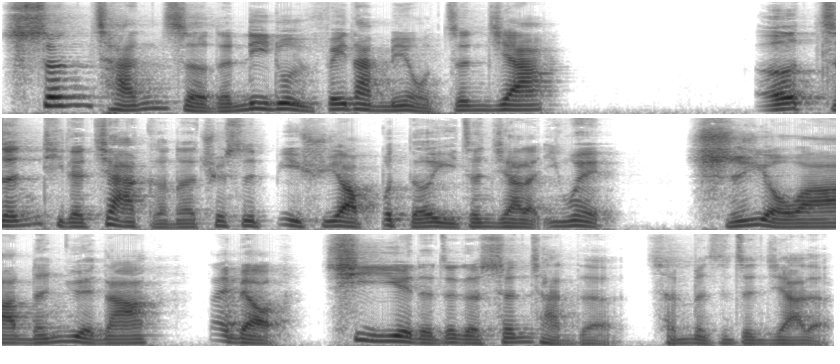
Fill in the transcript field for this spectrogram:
生产者的利润非但没有增加，而整体的价格呢，却是必须要不得已增加了。因为石油啊、能源啊，代表企业的这个生产的成本是增加的。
